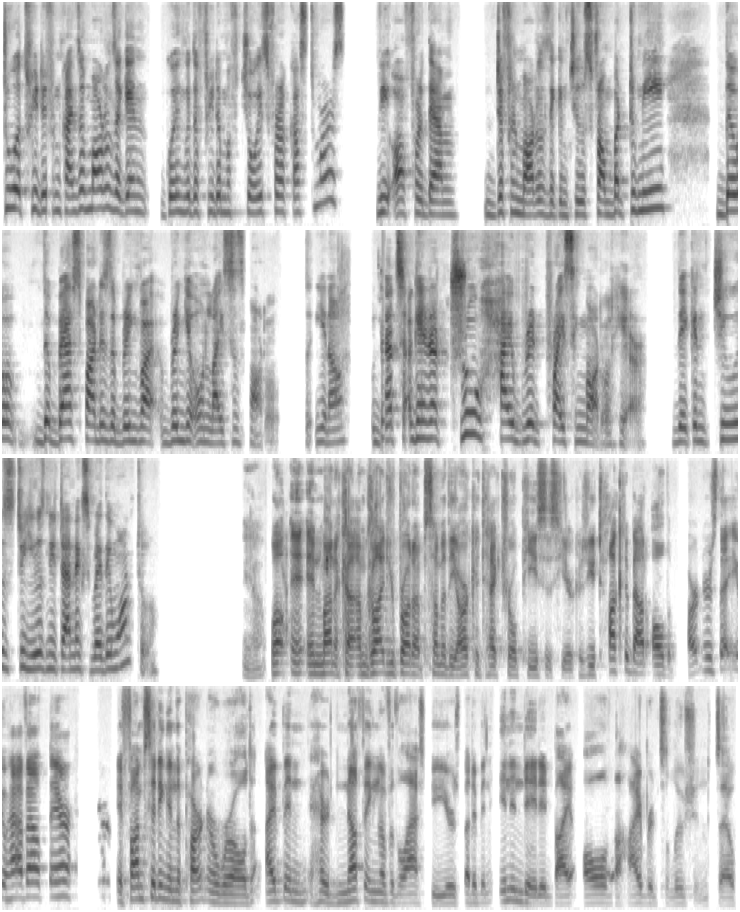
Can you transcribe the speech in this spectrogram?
two or three different kinds of models. Again, going with the freedom of choice for our customers, we offer them different models they can choose from. But to me, the the best part is the bring bring your own license model. You know, that's again a true hybrid pricing model here. They can choose to use Nutanix where they want to. Yeah, well, yeah. And, and, Monica, I'm glad you brought up some of the architectural pieces here because you talked about all the partners that you have out there. If I'm sitting in the partner world, I've been heard nothing over the last few years, but I've been inundated by all of the hybrid solutions. So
